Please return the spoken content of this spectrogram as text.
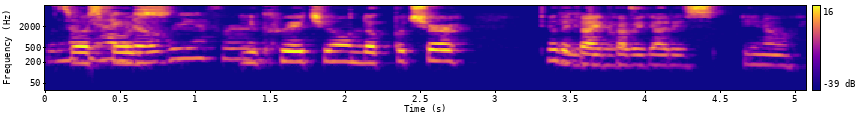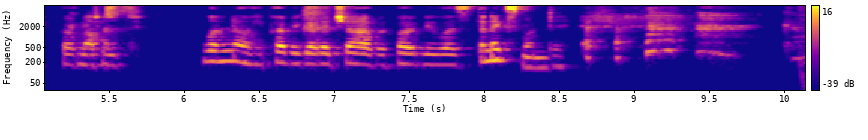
Wouldn't so I that be hanging suppose over you for you create your own look. But sure, the other He guy probably got his, you know, he probably Comeuppance. just. Well, no, he probably got a job. It probably was the next Monday. God.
